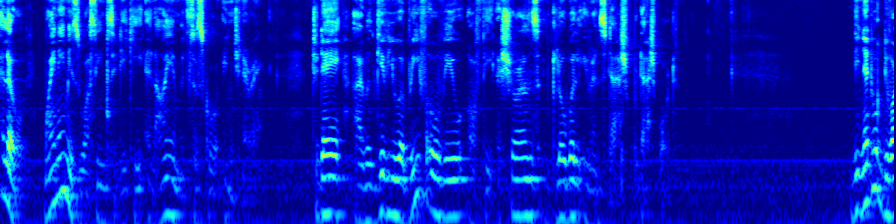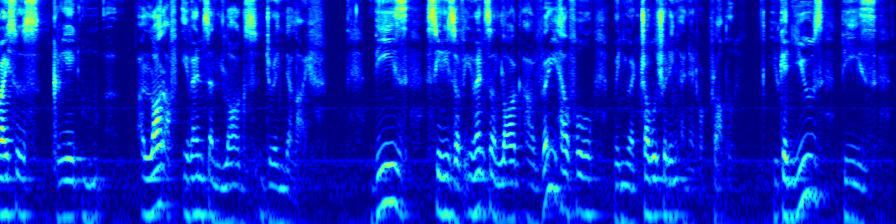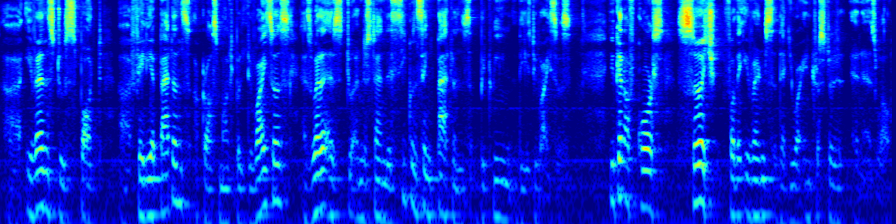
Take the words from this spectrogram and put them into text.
Hello, my name is Wasim Siddiqui and I am with Cisco Engineering. Today I will give you a brief overview of the Assurance Global Events dash dashboard. The network devices create a lot of events and logs during their life. These series of events and log are very helpful when you are troubleshooting a network problem. You can use these uh, events to spot uh, failure patterns across multiple devices, as well as to understand the sequencing patterns between these devices. You can, of course, search for the events that you are interested in as well.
